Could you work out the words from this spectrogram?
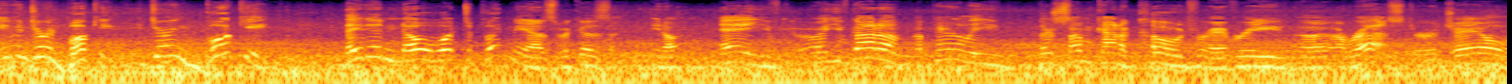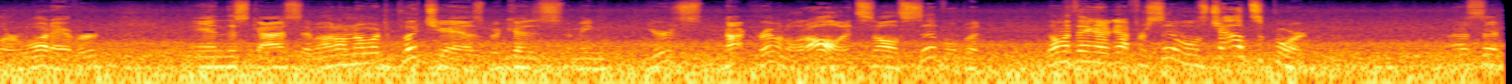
even during booking, during booking, they didn't know what to put me as because, you know, hey, you've you've got a apparently there's some kind of code for every uh, arrest or a jail or whatever. And this guy said, "Well, I don't know what to put you as because I mean, yours not criminal at all. It's all civil, but the only thing I got for civil is child support." I said,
